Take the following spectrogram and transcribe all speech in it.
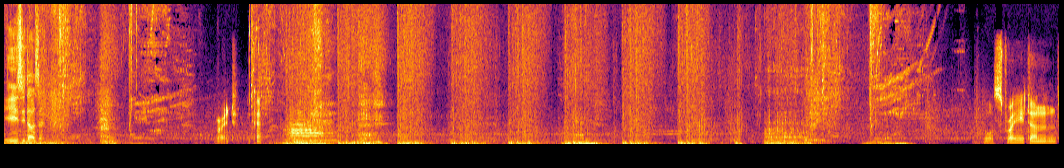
Easy does it. Right, okay. Go straight and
